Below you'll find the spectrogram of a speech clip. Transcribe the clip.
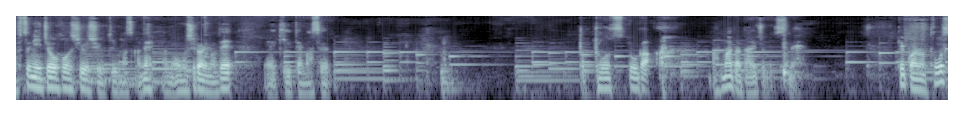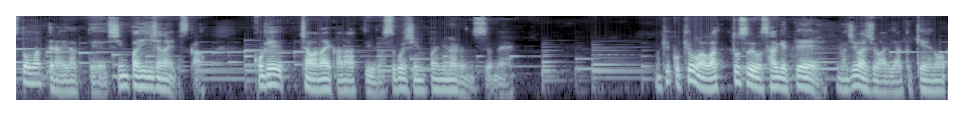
普通に情報収集といいますかね、あの、面白いので、えー聞いてます。トーストが、あ、まだ大丈夫ですね。結構あの、トーストを待ってる間って心配じゃないですか。焦げちゃわないかなっていうのすごい心配になるんですよね。結構今日はワット数を下げて、まあ、じわじわ焼く系の、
